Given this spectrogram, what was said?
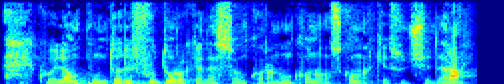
eh, quello è un punto del futuro che adesso ancora non conosco, ma che succederà.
